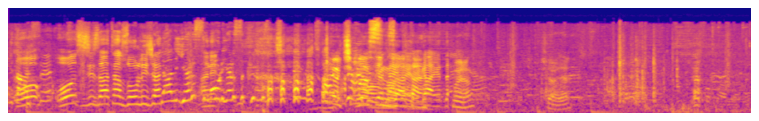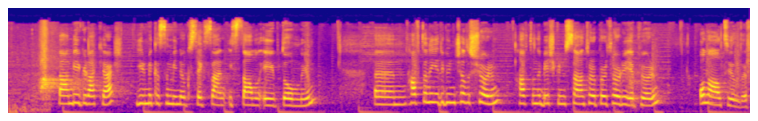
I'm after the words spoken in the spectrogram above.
kim o giderse. o sizi zaten zorlayacak. Yani yarısı Hani- mor, yarısı kırmızı çıkmayın lütfen. Yok zaten. gayet- Buyurun. Şöyle. Ben Birgül Akyar. 20 Kasım 1980 İstanbul Eyüp doğumluyum. Ee, haftanın 7 günü çalışıyorum. Haftanın 5 günü sanat röportörlüğü yapıyorum. 16 yıldır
